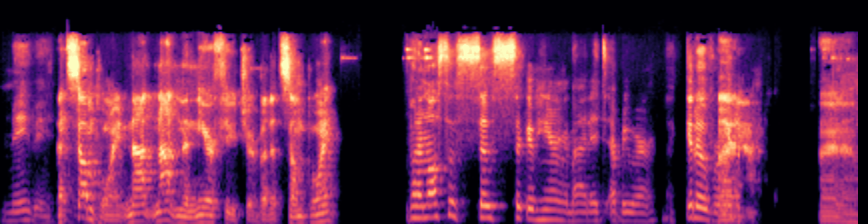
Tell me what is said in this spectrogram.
Maybe. at some point, not not in the near future, but at some point. But I'm also so sick of hearing about it. It's everywhere. Like, get over I it. know. I know.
